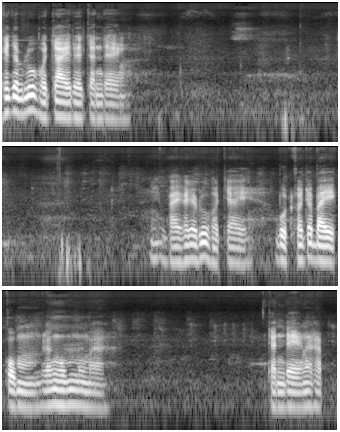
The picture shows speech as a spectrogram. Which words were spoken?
เขาจะรูปหัวใจเลยจันแดง นี่ใบเขาจะรูปหัวใจ บุตรเขาจะใบกลมแล้วงุ้มลงมา จันแดงนะครับ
